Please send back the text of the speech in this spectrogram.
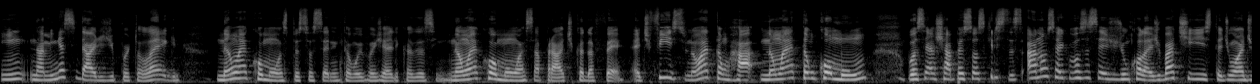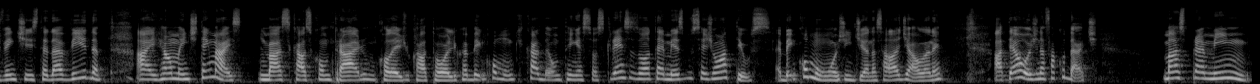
em- na minha cidade de Porto Alegre, não é comum as pessoas serem tão evangélicas assim. Não é comum essa prática da fé. É difícil, não é tão, ra- não é tão comum você achar pessoas cristãs. A não ser que você seja de um colégio batista, de um adventista da vida, aí realmente tem mais. Mas, caso contrário, um colégio católico é bem comum que cada um tenha suas crenças ou até mesmo sejam ateus. É bem comum hoje em dia na sala de aula, né? Até hoje na faculdade. Mas pra mim,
